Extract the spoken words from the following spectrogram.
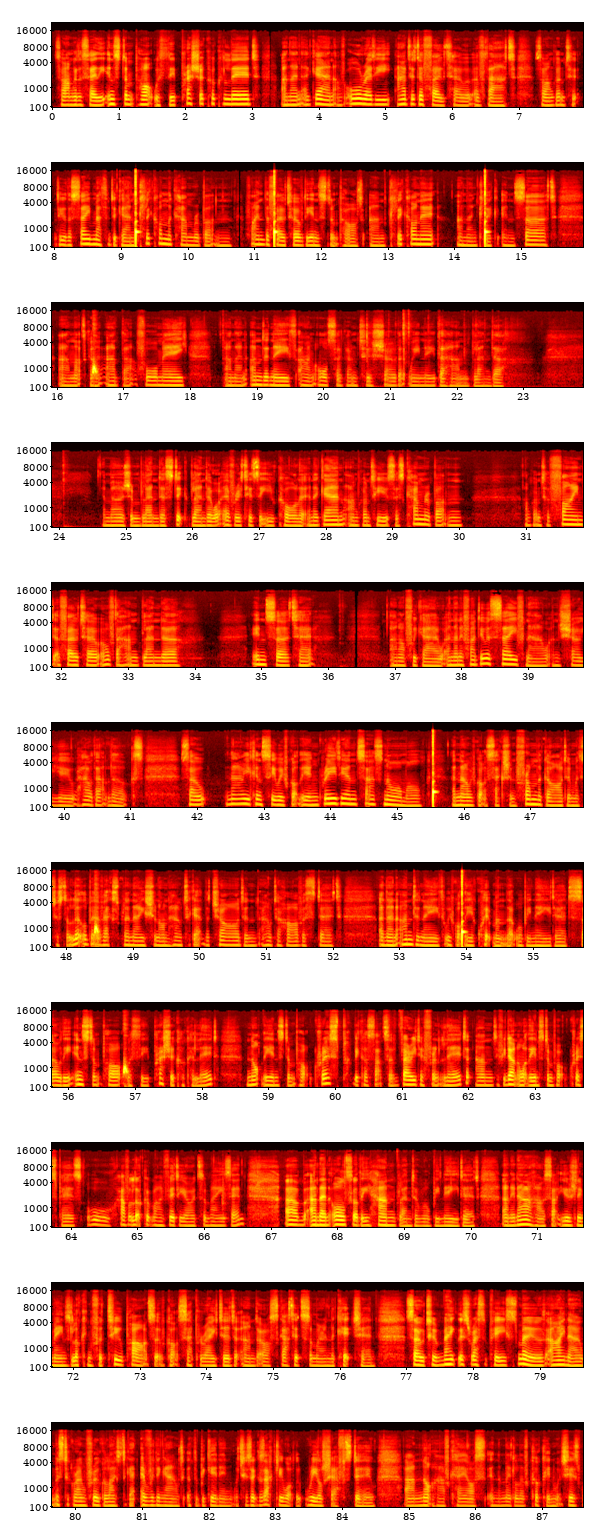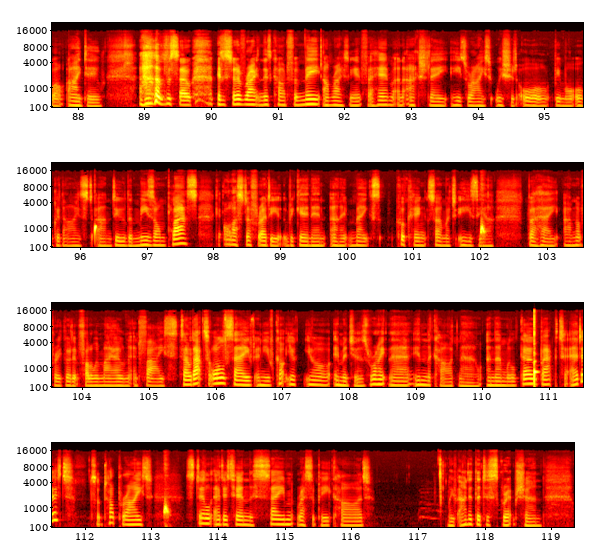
So I'm going to say the Instant Pot with the pressure cooker lid and then again I've already added a photo of that. So I'm going to do the same method again. Click on the camera button find the photo of the Instant Pot and click on it and then click insert. And that's going to add that for me. And then underneath I'm also going to show that we need the hand blender immersion blender, stick blender, whatever it is that you call it. And again I'm going to use this camera button I'm going to find a photo of the hand blender insert it and off we go. And then if I do a save now and show you how that looks. So now you can see we've got the ingredients as normal and now we've got a section from the garden with just a little bit of explanation on how to get the chard and how to harvest it. And then underneath we've got the equipment that will be needed. So the instant pot with the pressure cooker lid not the instant pot crisp because that's a very different lid. And if you don't know what the instant pot crisp is oh have a look at my video it's amazing. Um, and then also the hand blender will be needed. And in our house that usually means looking for two parts that have got separated and are scattered somewhere in the kitchen. So to make this recipe smooth I know Mr Grown Frugal likes to get everything out at the beginning which is exactly what the real chefs do and not have chaos in the middle of cooking which is what I do um, so instead of writing this card for me, I'm writing it for him. And actually, he's right. We should all be more organised and do the mise en place, get all our stuff ready at the beginning, and it makes cooking so much easier. But hey, I'm not very good at following my own advice. So that's all saved, and you've got your, your images right there in the card now. And then we'll go back to edit. So, top right, still editing the same recipe card. We've added the description,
